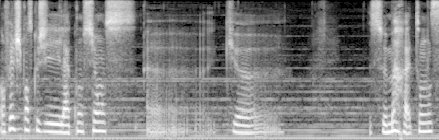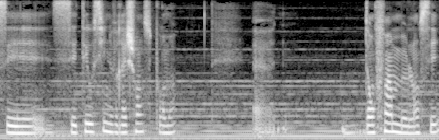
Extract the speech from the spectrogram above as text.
en fait, je pense que j'ai la conscience euh, que ce marathon, c'était aussi une vraie chance pour moi euh, d'enfin me lancer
